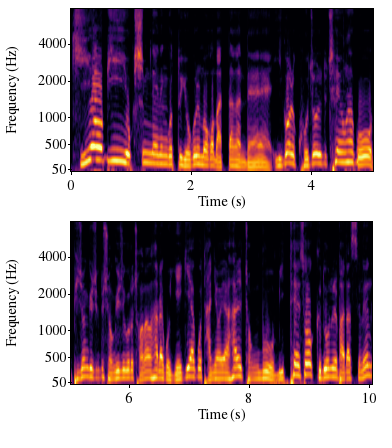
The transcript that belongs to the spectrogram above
기업이 욕심내는 것도 욕을 먹어 마땅한데 이걸 고졸도 채용하고 비정규직도 정규직으로 전환하라고 얘기하고 다녀야 할 정부 밑에서 그 돈을 받아 쓰는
